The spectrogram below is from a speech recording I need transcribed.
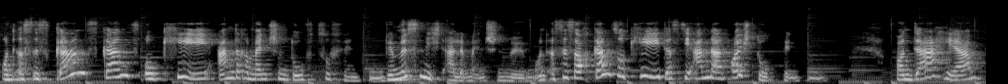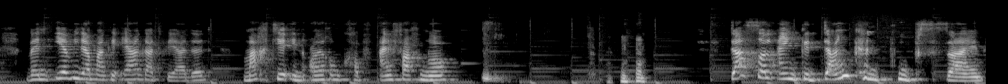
Und es ist ganz, ganz okay, andere Menschen doof zu finden. Wir müssen nicht alle Menschen mögen. Und es ist auch ganz okay, dass die anderen euch doof finden. Von daher, wenn ihr wieder mal geärgert werdet, macht ihr in eurem Kopf einfach nur. Das soll ein Gedankenpups sein.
